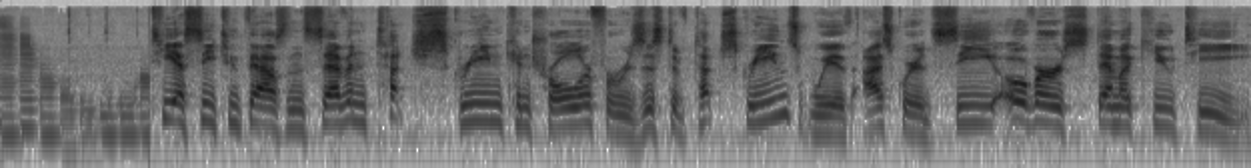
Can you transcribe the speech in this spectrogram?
TSC 2007 touchscreen controller for resistive touchscreens with I2C over Stemma QT.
